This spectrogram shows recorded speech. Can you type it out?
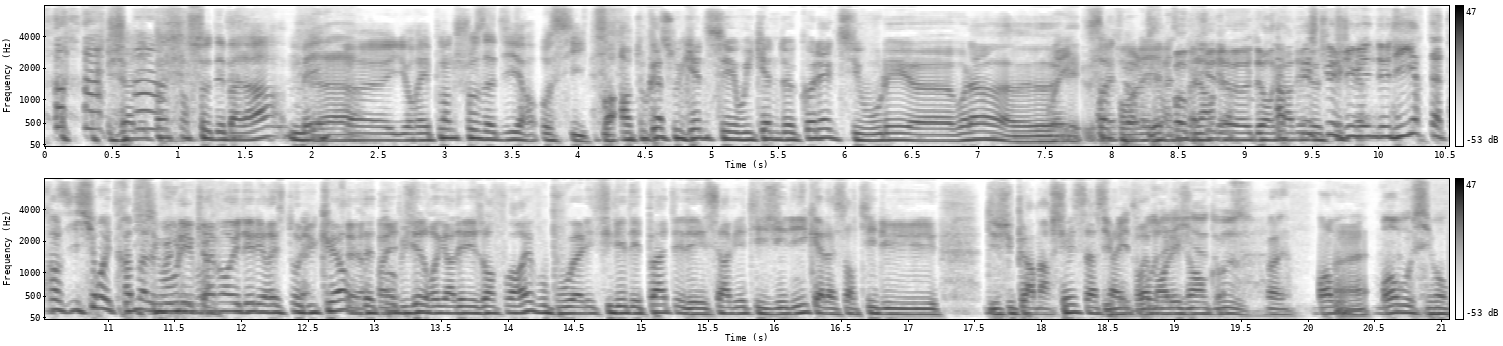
J'allais pas sur ce débat-là, mais ah. euh, il y aurait plein de choses à dire aussi. En tout cas, ce week-end, c'est week-end de collecte. Si vous voulez, euh, voilà. Euh, oui, vous n'êtes pas obligé de, de, regarder. Après le ce que je viens de dire, ta transition est très mal. Si vous voulez vraiment aider les restos du cœur, vous n'êtes pas obligé de regarder les enfoirés. Vous pouvez aller filer des pâtes et des serviettes hygiéniques à la sortie du, du supermarché. Ça, ça aide vraiment les gens. quoi. Ouais. Bravo, Ouais. bravo Simon.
